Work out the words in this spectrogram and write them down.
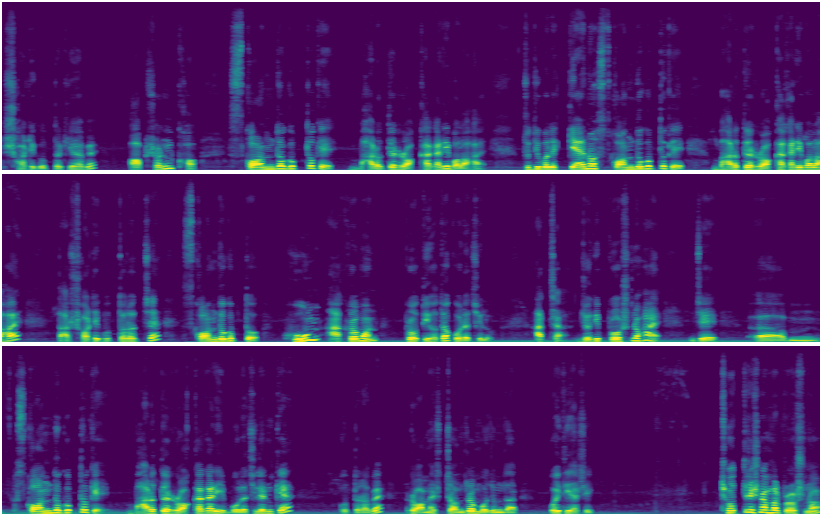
সঠিক উত্তর কী হবে? অপশন খ, স্কন্দগুপ্তকে ভারতের রক্ষাকারী বলা হয়। যদি বলে কেন স্কন্দগুপ্তকে ভারতের রক্ষাকারী বলা হয়, তার সঠিক উত্তর হচ্ছে স্কন্দগুপ্ত হুন আক্রমণ প্রতিহত করেছিল। আচ্ছা যদি প্রশ্ন হয় যে স্কন্দগুপ্তকে ভারতের রক্ষাকারী বলেছিলেন কে? উত্তর হবে রমেশচন্দ্র মজুমদার, ঐতিহাসিক। ছত্রিশ নম্বর প্রশ্ন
